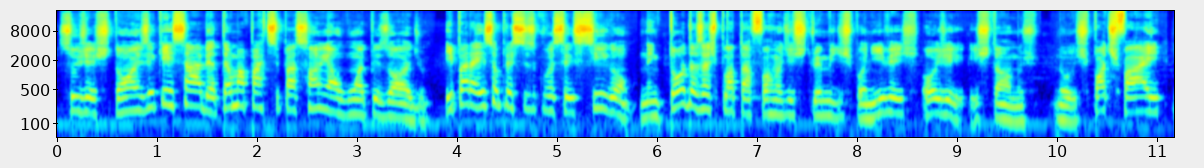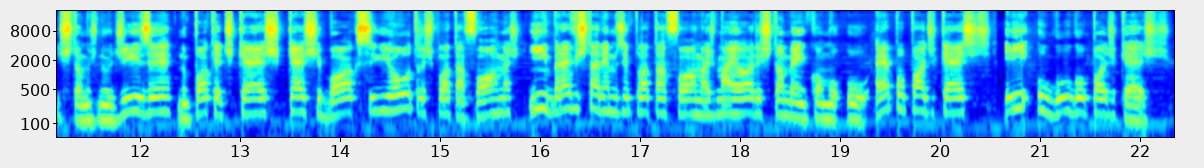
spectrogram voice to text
sugestões e quem sabe até uma participação em algum episódio. E para isso eu preciso que vocês sigam em todas as plataformas de streaming disponíveis. Hoje estamos no Spotify, estamos no Deezer, no Pocket Cash, Cashbox e outras plataformas. E em breve estaremos em plataformas maiores também, como o Apple Podcasts e o Google Podcasts.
